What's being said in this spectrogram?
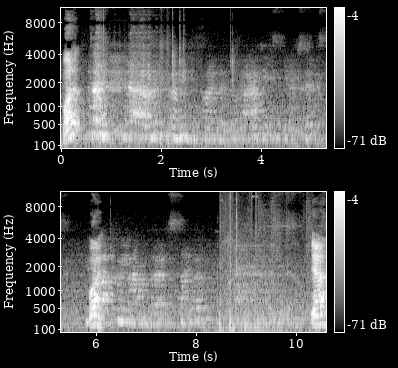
What? Why? Yeah.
